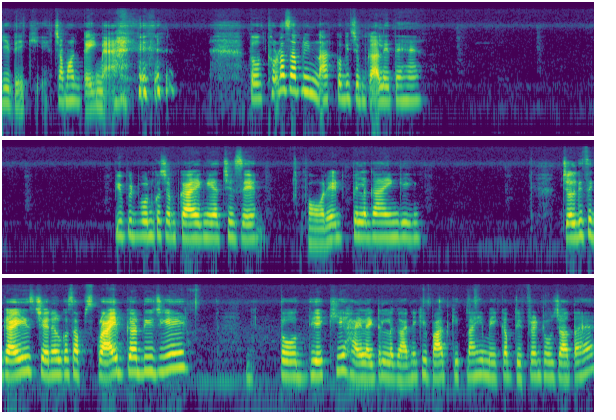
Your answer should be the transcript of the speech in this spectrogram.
ये देखिए, चमक गई मैं। तो थोड़ा सा अपनी नाक को भी चमका लेते हैं। प्यूपिट बोन को चमकाएँगे अच्छे से। फॉरहेड पे लगाएँगे। जल्दी से गाइस चैनल को सब्सक्राइब कर दीजिए। तो देखिए हाइलाइटर लगाने के बाद कितना ही मेकअप डिफरेंट हो जाता है।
